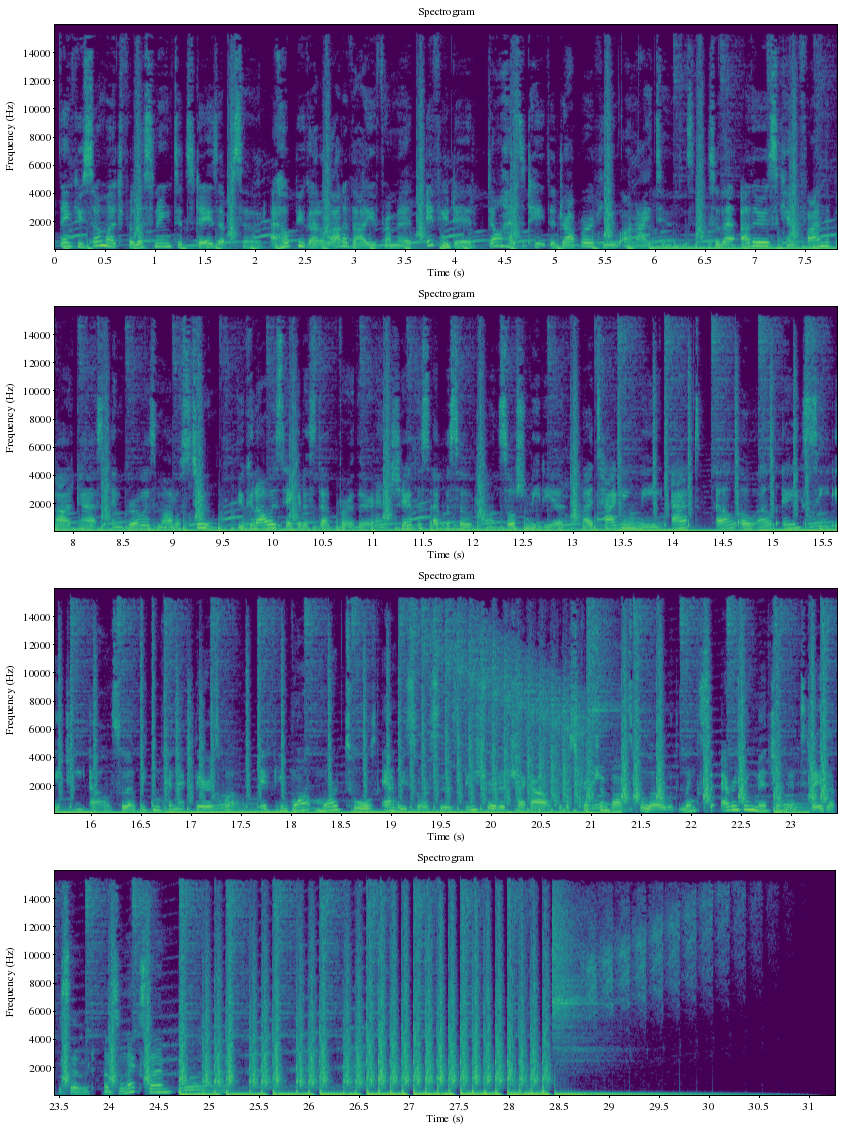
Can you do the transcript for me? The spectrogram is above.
Thank you so much for listening to today's episode. I hope you got a lot of value from it. If you did, don't hesitate to drop a review on iTunes so that others can find the podcast and grow as models too. You can always take it a step further and share this episode on social media by tagging me at L O L A C H E L so that we can connect there as well. If you want more tools and resources, be sure to check out the description box below with links to everything mentioned in today's episode. Until next time.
